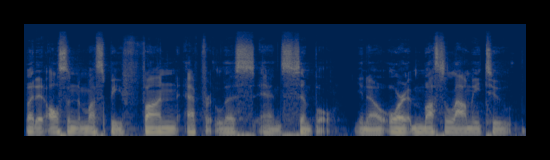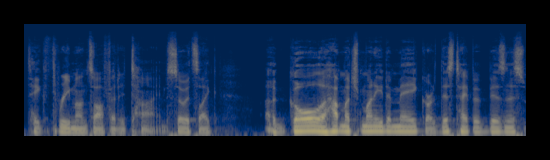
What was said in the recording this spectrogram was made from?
but it also must be fun, effortless, and simple. You know, or it must allow me to take three months off at a time. So it's like a goal of how much money to make or this type of business,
